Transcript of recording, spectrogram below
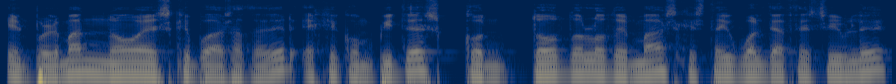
El problema no es que puedas acceder, es que compites con todo lo demás que está igual de accesible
